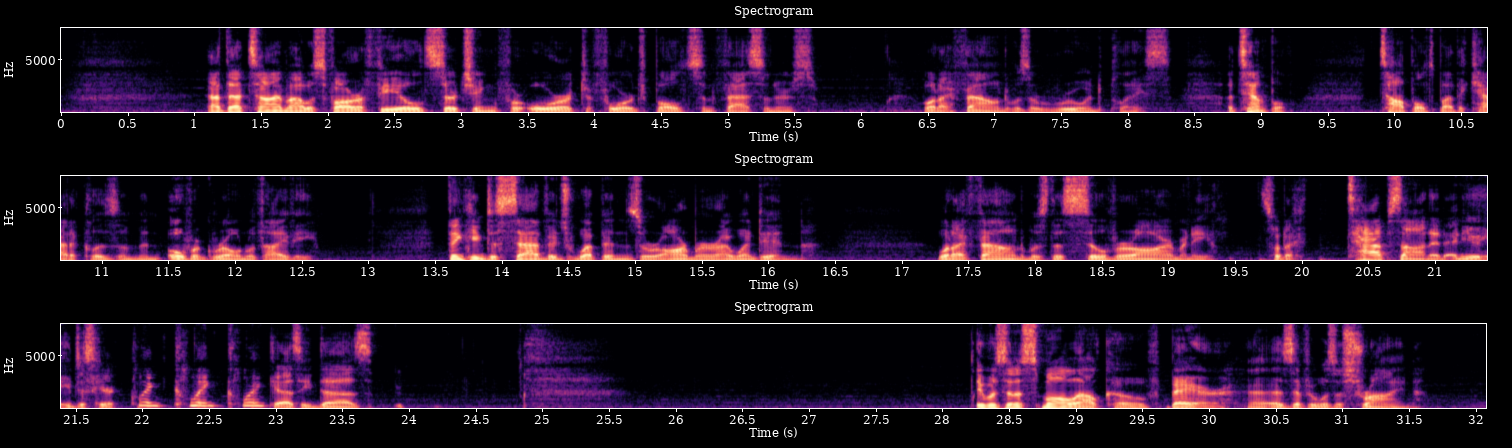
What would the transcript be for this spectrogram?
At that time, I was far afield, searching for ore to forge bolts and fasteners. What I found was a ruined place, a temple, toppled by the cataclysm and overgrown with ivy. Thinking to savage weapons or armor, I went in. What I found was this silver arm, and he sort of taps on it, and you he just hear clink, clink, clink as he does. It was in a small alcove, bare, as if it was a shrine.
